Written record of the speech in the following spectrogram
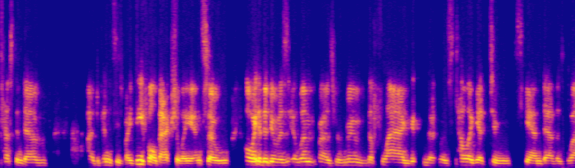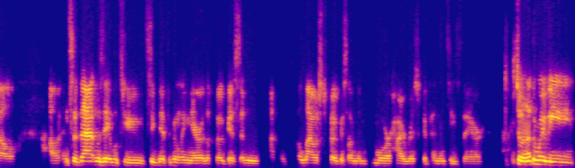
test and dev uh, dependencies by default, actually. And so all we had to do was, was remove the flag that was telling it to scan dev as well. Uh, and so that was able to significantly narrow the focus and uh, allow us to focus on the more high risk dependencies there. So another way we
